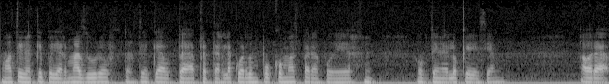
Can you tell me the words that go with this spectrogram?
vamos a tener que pelear más duro, vamos a tener que apretar la cuerda un poco más para poder obtener lo que deseamos. Ahora,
